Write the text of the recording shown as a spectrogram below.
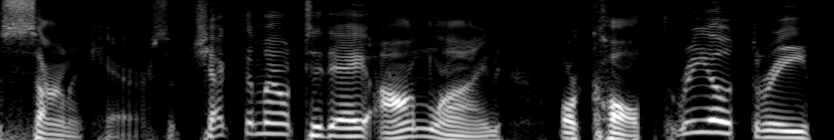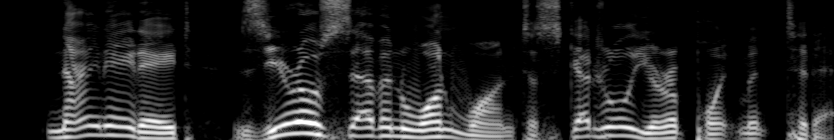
Sonicare. So check them out today online or call 303 988 0711 to schedule your appointment today.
